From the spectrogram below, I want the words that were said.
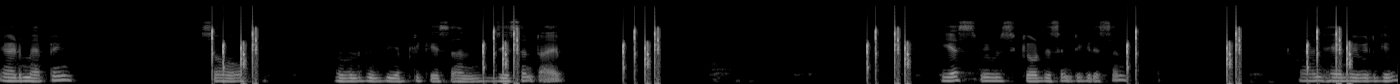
Add mapping. So we will give the application json type. Yes we will secure this integration. And here we will give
